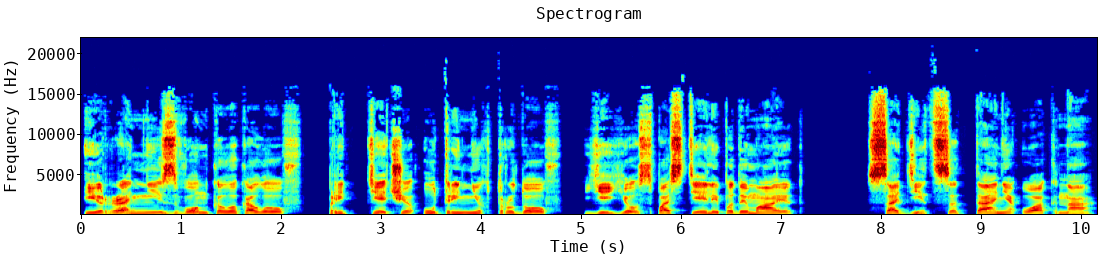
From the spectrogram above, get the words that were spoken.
И ранний звон колоколов, предтеча утренних трудов, ее с постели подымает. Садится Таня у окна.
